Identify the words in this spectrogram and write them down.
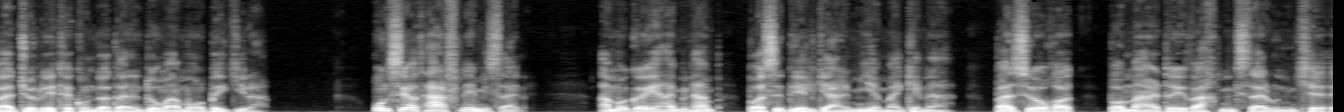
بعد جلوی تکون دادن دومم رو بگیرم. اون زیاد حرف نمی‌زنه. اما گاهی همین هم باعث دلگرمیه مگه نه؟ بعضی اوقات با مردای وقت میگذرونی که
